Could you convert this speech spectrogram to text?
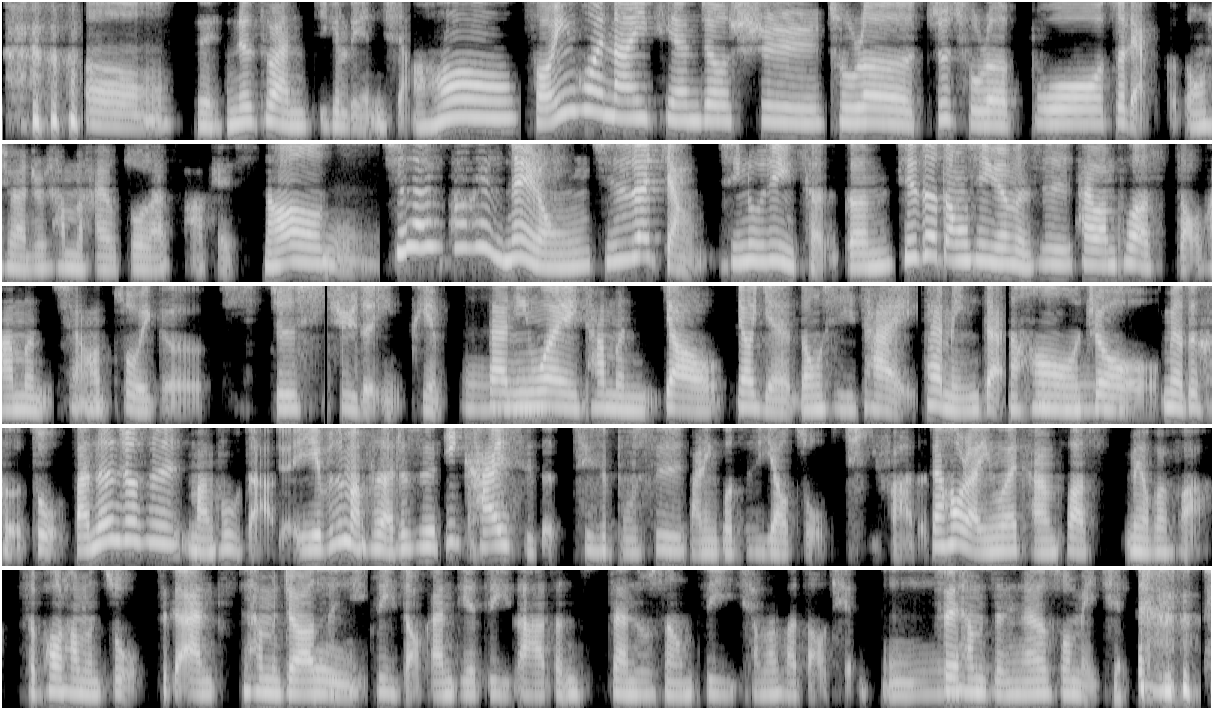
嗯对，我们就突然一个联想。然后首映会那一天，就是除了就除了播这两个东西外，就是他们还有做 live podcast。然后嗯其实 live podcast 内容其实在讲心路历程，跟其实这东西原本是台湾 Plus 找他们想想要做一个就是喜剧的影片，嗯但因为他们要要演的东西太太敏感，然后就没有这个合作。反正就是蛮复杂的，也不是蛮复杂，就是一开始的其实不是百灵国自己要做启发的，但后来因为台湾 Plus 没有办法 support 他们做这个案子，他们就要自己、自己找干爹，自己拉赞助赞助商，自己想办法找钱，嗯，所以他们整天都说没钱。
